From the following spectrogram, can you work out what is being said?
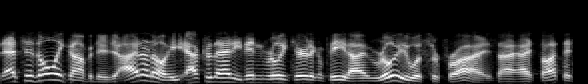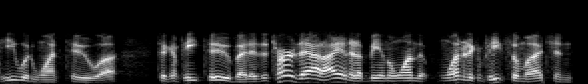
that's his only competition. I don't know. He after that, he didn't really care to compete. I really was surprised. I, I thought that he would want to uh, to compete too, but as it turns out, I ended up being the one that wanted to compete so much, and.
